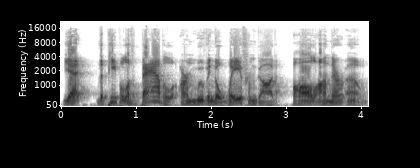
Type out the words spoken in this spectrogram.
Yet the people of Babel are moving away from God all on their own.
